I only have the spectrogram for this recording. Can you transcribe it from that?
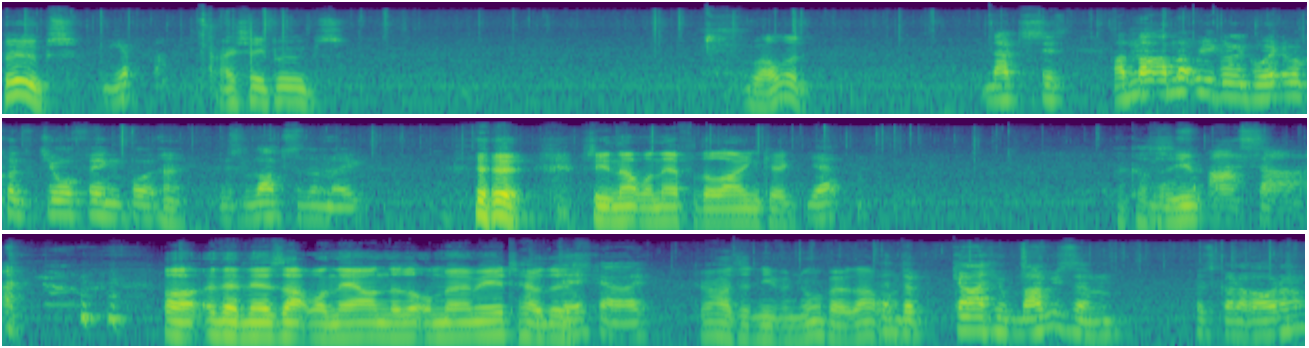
Boobs. Yep. I say boobs. Well then. That's just. I'm not. I'm not really going to go into it because it's your thing, but Aye. there's lots of them. Like, Seen that one there for the Lion King. yep. Because you. Asa. Ah. Oh, and then there's that one there on the Little Mermaid. How the. Dick eye. God, I didn't even know about that And one. the guy who marries them has got a hard on.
